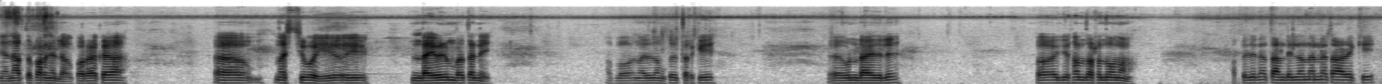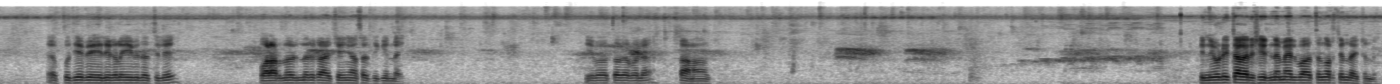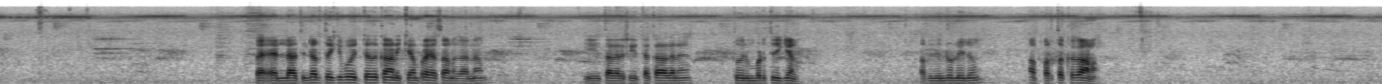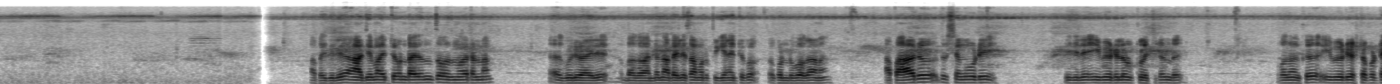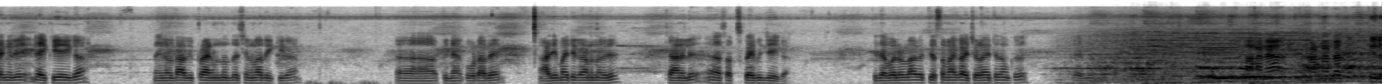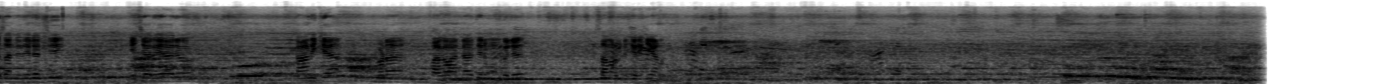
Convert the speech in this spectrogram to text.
ഞാൻ നേരത്തെ പറഞ്ഞല്ലോ കുറേയൊക്കെ നശിച്ചു പോയി. ഈ ഉണ്ടായി വരുമ്പോൾ തന്നെ. അപ്പോൾ എന്നാലും നമുക്ക് ഇത്രയ്ക്ക് ഉണ്ടായതിൽ ഇപ്പോൾ വലിയ സന്തോഷം തോന്നണം അപ്പോൾ ഇതിന്റെ തണ്ടിൽ നിന്ന് തന്നെ താഴേക്ക് പുതിയ വേരുകൾ ഈ വിധത്തിൽ വളർന്നു വരുന്നൊരു കാഴ്ചയും ഞാൻ ശ്രദ്ധിക്കുന്നുണ്ടായി. ഈ ഭാഗത്ത് അതേപോലെ കാണാം നമുക്ക് പിന്നെ ഇവിടെ ഈ തകരശ്ശേരിന്റെ മേൽഭാഗത്തും കുറച്ചുണ്ടായിട്ടുണ്ട്. എല്ലാത്തിന്റെ അടുത്തേക്ക് പോയിട്ട് അത് കാണിക്കാൻ പ്രയാസമാണ്. കാരണം ഈ തകരശ്ശീറ്റൊക്കെ അങ്ങനെ തുരുമ്പെടുത്തിരിക്കുകയാണ്. അപ്പോൾ ഇതിന്റെ ഉള്ളിലും അപ്പുറത്തൊക്കെ കാണാം. അപ്പോൾ ഇതിൽ ആദ്യമായിട്ട് ഉണ്ടായതെന്ന് തോന്നുന്ന ഒരെണ്ണം ഗുരുവായൂർ ഭഗവാന്റെ നടയിൽ സമർപ്പിക്കാനായിട്ട് കൊണ്ടുപോകാണ്. അപ്പോൾ ആ ഒരു ദൃശ്യം കൂടി ഇതിൽ ഈ വീഡിയോയിൽ ഉൾക്കൊള്ളിച്ചിട്ടുണ്ട്. അപ്പോൾ നിങ്ങൾക്ക് ഈ വീഡിയോ ഇഷ്ടപ്പെട്ടെങ്കിൽ ലൈക്ക് ചെയ്യുക നിങ്ങളുടെ അഭിപ്രായങ്ങളും നിർദ്ദേശങ്ങളും അറിയിക്കുക. പിന്നെ കൂടാതെ ആദ്യമായിട്ട് കാണുന്നവർ ചാനൽ സബ്സ്ക്രൈബും ചെയ്യുക. ഇതേപോലുള്ള വ്യത്യസ്തമായ കാഴ്ചകളായിട്ട് നമുക്ക് അങ്ങനെ കണ്ണന്റെ തിരുസന്നിധിയിലെത്തി ഈ ചെറിയൊരു കാണിക്ക ഇവിടെ ഭഗവാന്റെ തിരുമുമ്പിൽ സമർപ്പിച്ചിരിക്കുകയാണ്.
